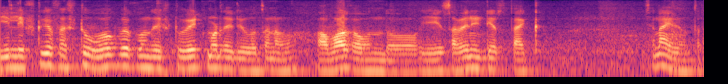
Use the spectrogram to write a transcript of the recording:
ಈ ಲಿಫ್ಟ್ಗೆ ಫಸ್ಟು ಹೋಗಬೇಕು ಅಂದರೆ ಎಷ್ಟು ವೆಯ್ಟ್ ಮಾಡ್ತಾ ಇದ್ದೀವಿ ಗೊತ್ತಾ ನಾವು? ಅವಾಗ ಒಂದು ಈ ಸೆವೆನ್ ಏಟ್ ಇಯರ್ಸ್ ಬ್ಯಾಕ್ ಚೆನ್ನಾಗಿದೆ ಒಂಥರ.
